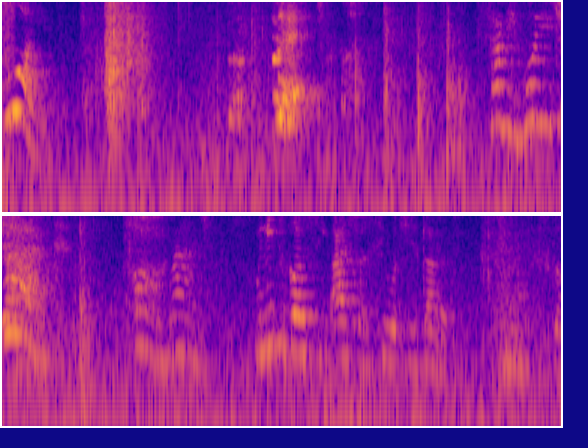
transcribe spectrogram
Who are you? Sammy, what are you Jack! Oh man. We need to go and see Aisha and see what she's gathered. On, let's go.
